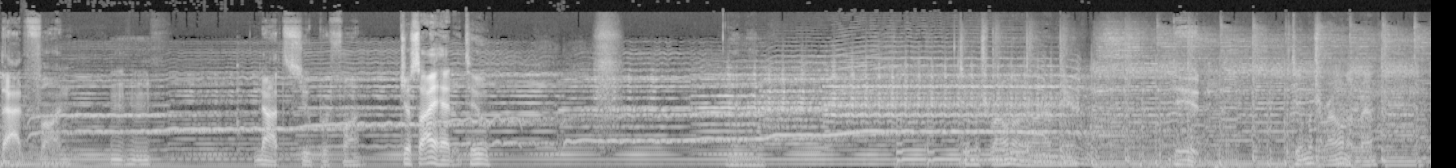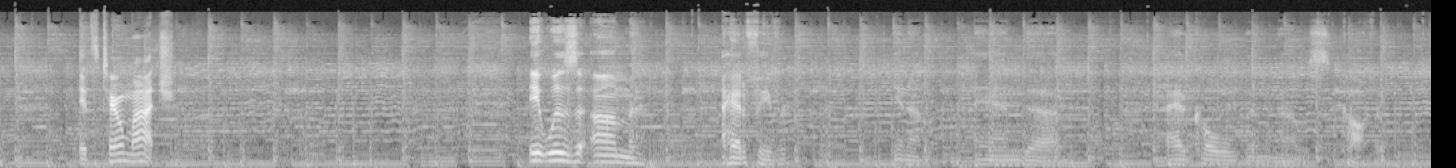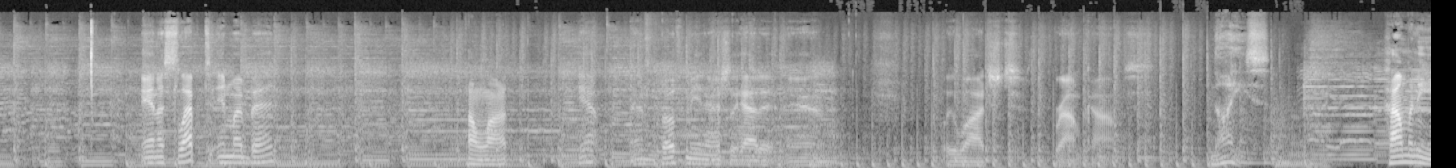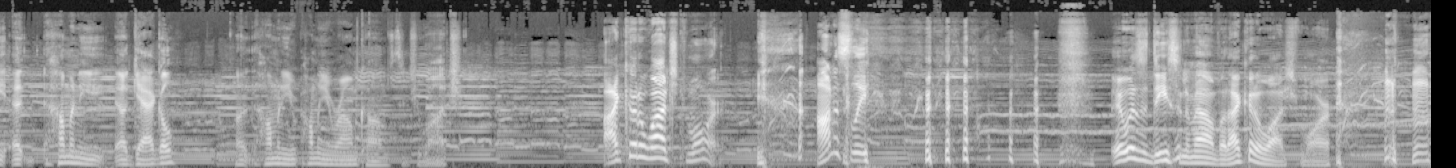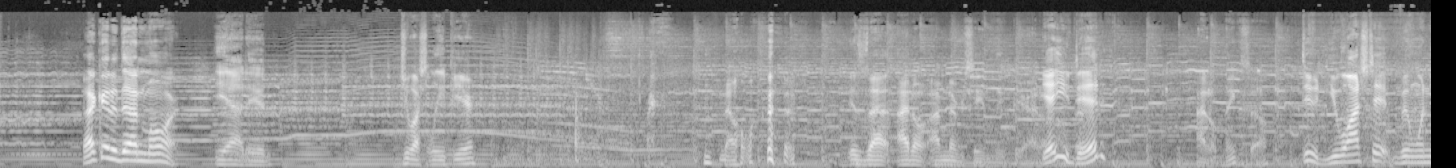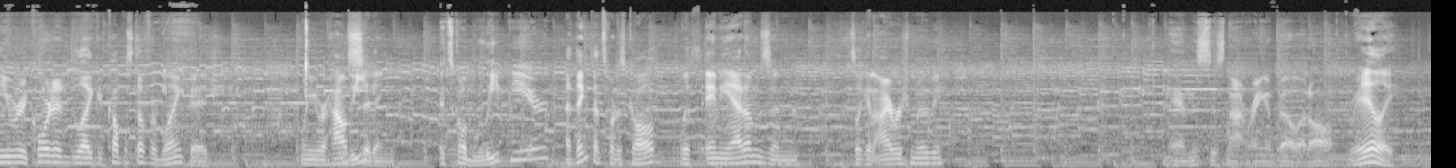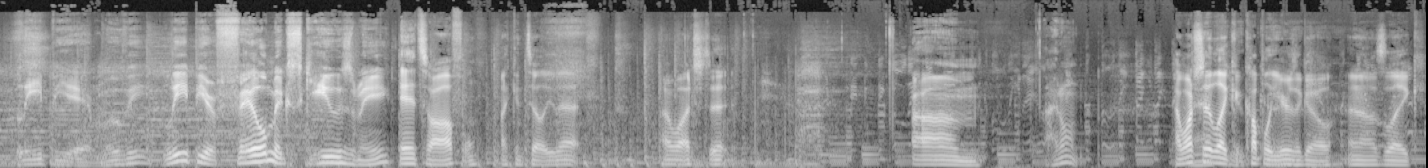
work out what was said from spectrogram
that fun. Mm-hmm. Not super fun. Josiah had it too. Too much Rona around here. Dude. Too much Rona, man. It's too much. It was um I had a fever, you know, and uh, I had a cold and I was coughing. And I slept in my bed. A lot. Yeah. And both me and Ashley had it and we watched rom coms. Nice. How many? Uh, how many? Uh, gaggle. Uh, how many? How many rom coms did you watch? I could have watched more. Honestly, It was a decent amount, but I could have watched more. I could have done more. Yeah, dude. Did you watch Leap Year? No. Is that I don't I've never seen Leap Year. I don't Yeah, know. you did, I don't think so. dude. You watched it when when you recorded like a couple stuff for Blank Page when you were house Leap? sitting. It's called Leap Year? I think that's what it's called with Amy Adams and it's like an Irish movie. Man, this does not ring a bell at all. Really? Leap Year movie? Leap Year film, excuse me. It's awful. I can tell you that. I watched it. Um I don't I watched it like a couple years ago, and I was like,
